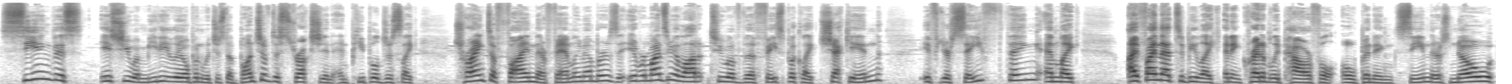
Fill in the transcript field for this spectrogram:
seeing this issue immediately open with just a bunch of destruction and people just like trying to find their family members it reminds me a lot too of the facebook like check in if you're safe thing. And like I find that to be like an incredibly powerful opening scene. There's no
